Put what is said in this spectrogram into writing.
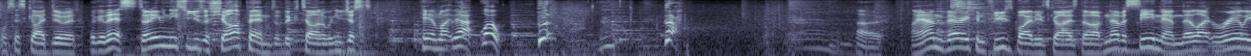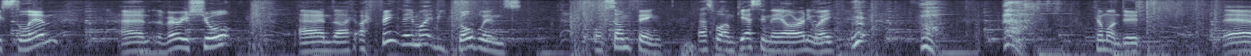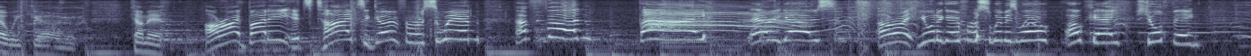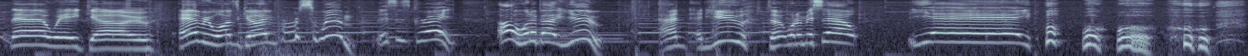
what's this guy doing? Look at this. Don't even need to use a sharp end of the katana. We can just hit him like that. Whoa. Uh oh I am very confused by these guys, though. I've never seen them. They're, like, really slim, and they're very short, and I, I think they might be goblins or something. That's what I'm guessing they are anyway. Come on, dude. There we go. Come here. All right, buddy. It's time to go for a swim. Have fun. Bye. There he goes. All right, you want to go for a swim as well? Okay, sure thing. There we go. Everyone's going for a swim. This is great. Oh, what about you? And and you don't want to miss out. Yay! Oh, whoa, whoa.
